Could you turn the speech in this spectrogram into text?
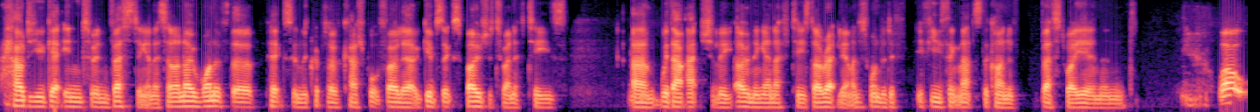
how do you get into investing in this? And I know one of the picks in the crypto cash portfolio gives exposure to NFTs Mhm. um, without actually owning NFTs directly, and I just wondered if if you think that's the kind of best way in and Well,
